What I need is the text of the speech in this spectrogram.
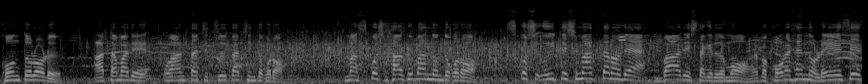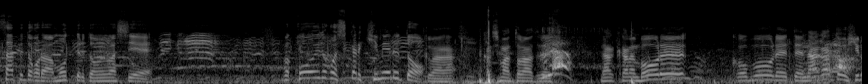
コントロール。頭でワンタッチツータッチのところ。まあ少しハーフバンドのところ少し浮いてしまったのでバーでしたけれどもやっぱこの辺の冷静さってところは持ってると思いますしまこういうところしっかり決めると。鹿島トラーズです。中からボール。こぼれて長戸拾う。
